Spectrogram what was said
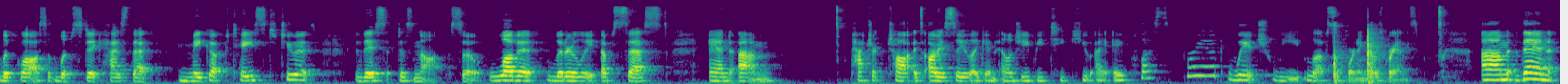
lip gloss and lipstick has that makeup taste to it. This does not. So love it, literally obsessed. And um, Patrick Ta, it's obviously like an LGBTQIA plus brand, which we love supporting those brands. Um, then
